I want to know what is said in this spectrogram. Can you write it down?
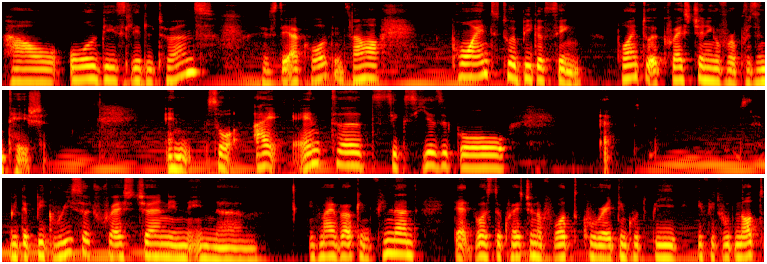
how all these little turns, as they are called in somehow, point to a bigger thing, point to a questioning of representation. And so I entered six years ago uh, with a big research question in, in, um, in my work in Finland that was the question of what curating could be if it would not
